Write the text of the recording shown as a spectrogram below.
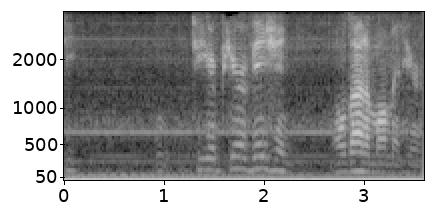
to, to your pure vision. Hold on a moment here.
